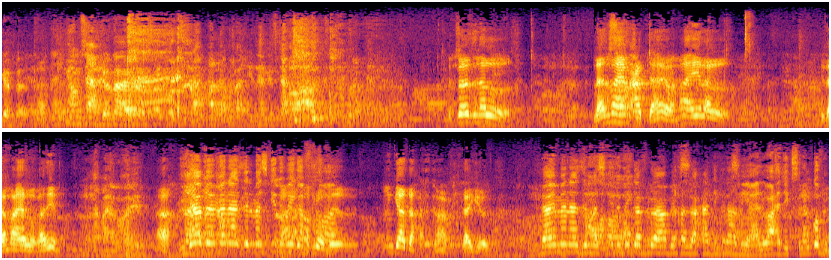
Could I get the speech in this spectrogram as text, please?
يقفل يوم مسافرين جماعة. لهم يفتحوها. بإذن ال... لأن ما هي معدة أيوة. ما هي لل... إذا ما هي للغريب يا ما هي الغريب. آه. جابه منازل مسجد وبيقفلوها. من قاعد دخل ما يحتاج يود لا منازل مسجد وبيقفلوها بيخلوا أحد يقرأ فيها الواحد يكسر القفل؟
